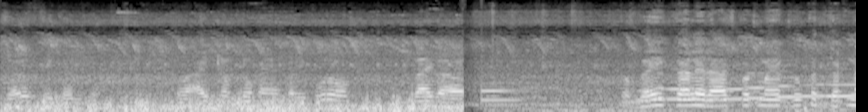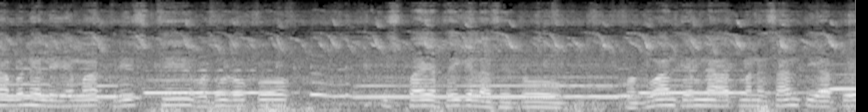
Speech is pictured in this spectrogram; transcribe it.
જરૂરથી કરજો તો આજનો બ્લોગ અહીંયા કરી પૂરો બાય બાય તો ગઈકાલે રાજકોટમાં એક દુઃખદ ઘટના બનેલી એમાં ત્રીસથી વધુ લોકો ઇન્સ્પાયર થઈ ગયેલા છે તો ભગવાન તેમના આત્માને શાંતિ આપે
